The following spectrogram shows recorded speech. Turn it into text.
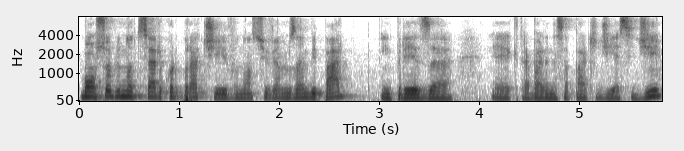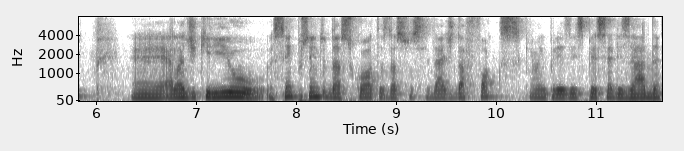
Bom, sobre o noticiário corporativo, nós tivemos a Ambipar, empresa é, que trabalha nessa parte de ESG. É, ela adquiriu 100% das cotas da sociedade da Fox, que é uma empresa especializada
